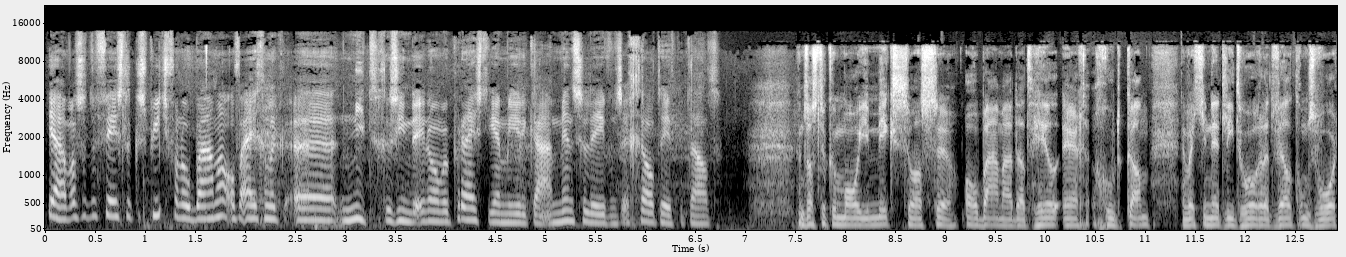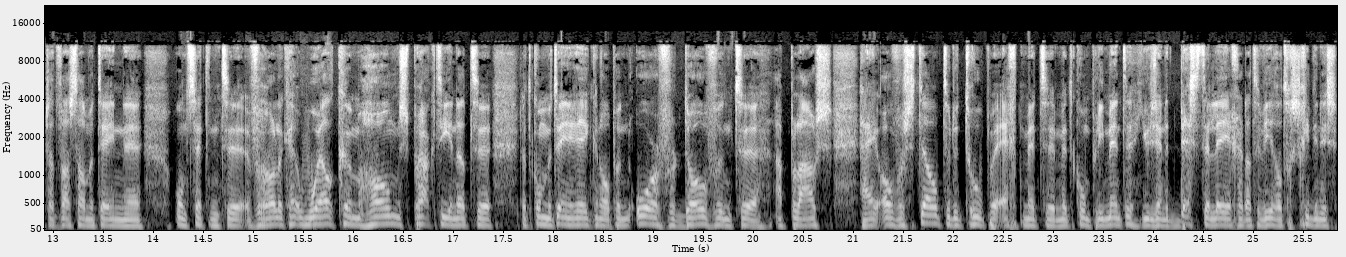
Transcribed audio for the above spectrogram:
ja, was het een feestelijke speech van Obama of eigenlijk uh, niet... gezien de enorme prijs die Amerika aan mensenlevens en geld heeft betaald? Het was natuurlijk een mooie mix zoals uh, Obama dat heel erg goed kan. En wat je net liet horen, dat welkomstwoord, dat was al meteen uh, ontzettend uh, vrolijk. Welcome home sprak hij en dat, dat kon meteen rekenen op een oorverdovend applaus. Hij overstelpte de troepen echt met, met complimenten. Jullie zijn het beste leger dat de wereldgeschiedenis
